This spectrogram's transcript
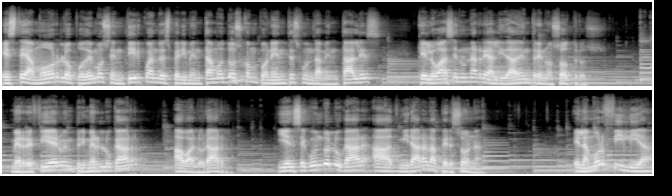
Este amor lo podemos sentir cuando experimentamos dos componentes fundamentales que lo hacen una realidad entre nosotros. Me refiero en primer lugar a valorar y en segundo lugar a admirar a la persona. El amor filia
